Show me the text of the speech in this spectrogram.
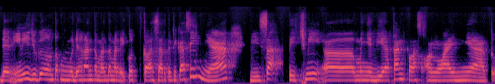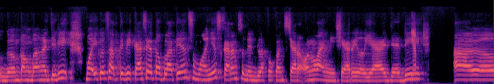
Dan ini juga untuk memudahkan teman-teman ikut kelas sertifikasinya, bisa Teach Me uh, menyediakan kelas online-nya. Tuh gampang banget. Jadi mau ikut sertifikasi atau pelatihan semuanya sekarang sudah dilakukan secara online nih Sheryl ya. Jadi yep. uh,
